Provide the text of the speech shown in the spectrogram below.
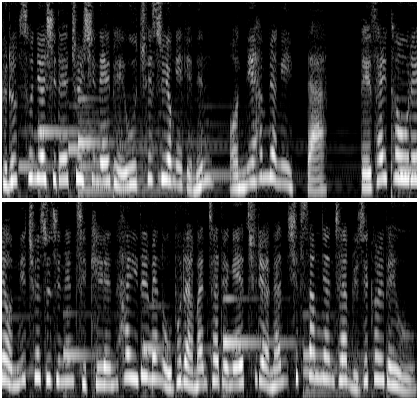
그룹 소녀시대 출신의 배우 최수영에게는 언니 한 명이 있다. 4살 터울의 언니 최수진은 지킬렌 하이드맨 오브 라만차 등에 출연한 13년차 뮤지컬 배우.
